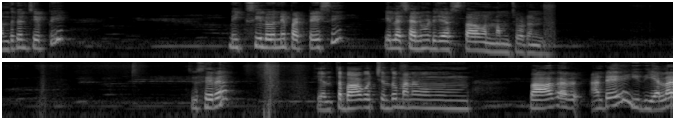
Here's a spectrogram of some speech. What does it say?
అందుకని చెప్పి మిక్సీలోనే పట్టేసి ఇలా చలిమిడి చేస్తూ ఉన్నాం చూడండి. చూసారా? ఎంత బాగా వచ్చిందో మనం బాగా అంటే ఇది ఎలా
